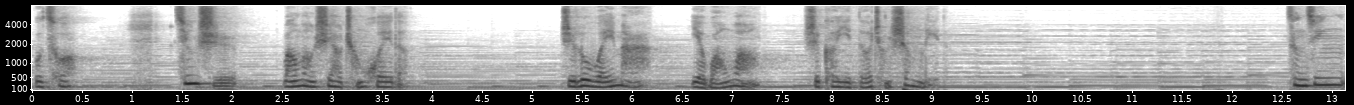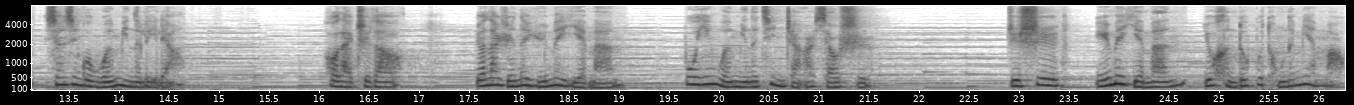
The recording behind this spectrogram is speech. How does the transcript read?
不错。青史往往是要成灰的，指鹿为马也往往是可以得逞胜利的。曾经相信过文明的力量，后来知道，原来人的愚昧野蛮。不因文明的进展而消失，只是愚昧野蛮有很多不同的面貌。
